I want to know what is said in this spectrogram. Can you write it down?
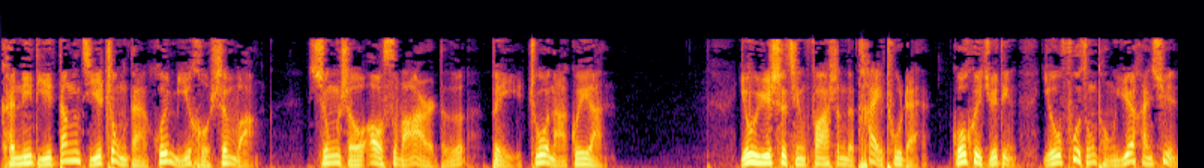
肯尼迪当即中弹昏迷后身亡，凶手奥斯瓦尔德被捉拿归案。由于事情发生的太突然，国会决定由副总统约翰逊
